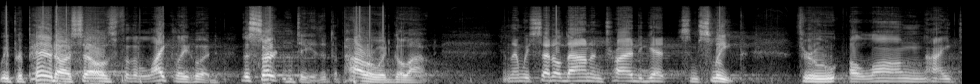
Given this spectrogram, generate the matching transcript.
We prepared ourselves for the likelihood, the certainty that the power would go out. And then we settled down and tried to get some sleep through a long night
